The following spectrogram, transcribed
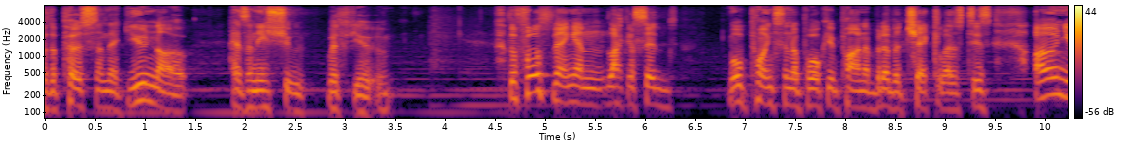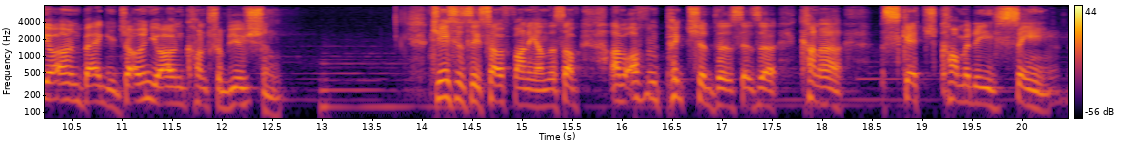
with a person that you know has an issue with you. The fourth thing, and like I said, more points than a porcupine, a bit of a checklist, is own your own baggage, own your own contribution. Jesus is so funny on this. I've, I've often pictured this as a kind of sketch comedy scene.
